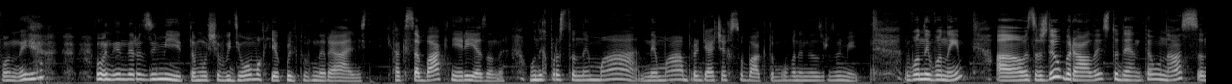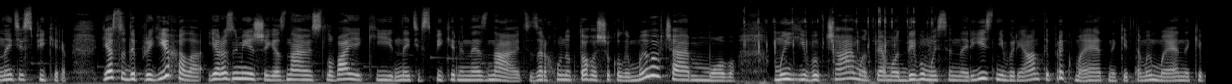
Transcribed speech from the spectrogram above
вони, вони не розуміють, тому що в ідіомах є культурна реальність. Як собак нерізаних. У них просто нема, нема бродячих собак, тому вони не зрозуміють. Вони вони а, завжди обирали студенти у нас native спікерів. Я сюди приїхала. Я розумію, що я знаю слова, які native спікери не знають. За рахунок того, що коли ми вивчаємо мову, ми її вивчаємо, прямо дивимося на різні варіанти прикметників, там іменників,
